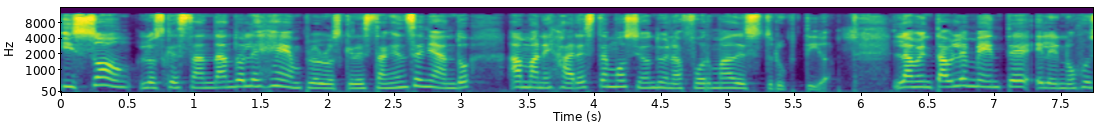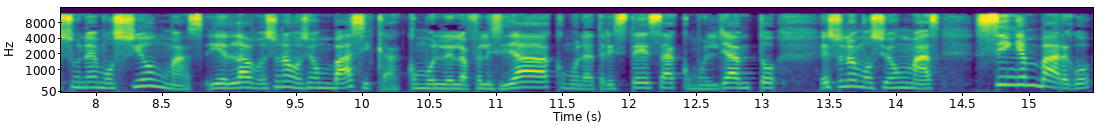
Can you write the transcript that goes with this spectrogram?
y son los que están dando el ejemplo, los que le están enseñando a manejar esta emoción de una forma destructiva. Lamentablemente el enojo es una emoción más y es, una emoción básica, como la felicidad, como la tristeza, como el llanto, es una emoción más. Sin embargo,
